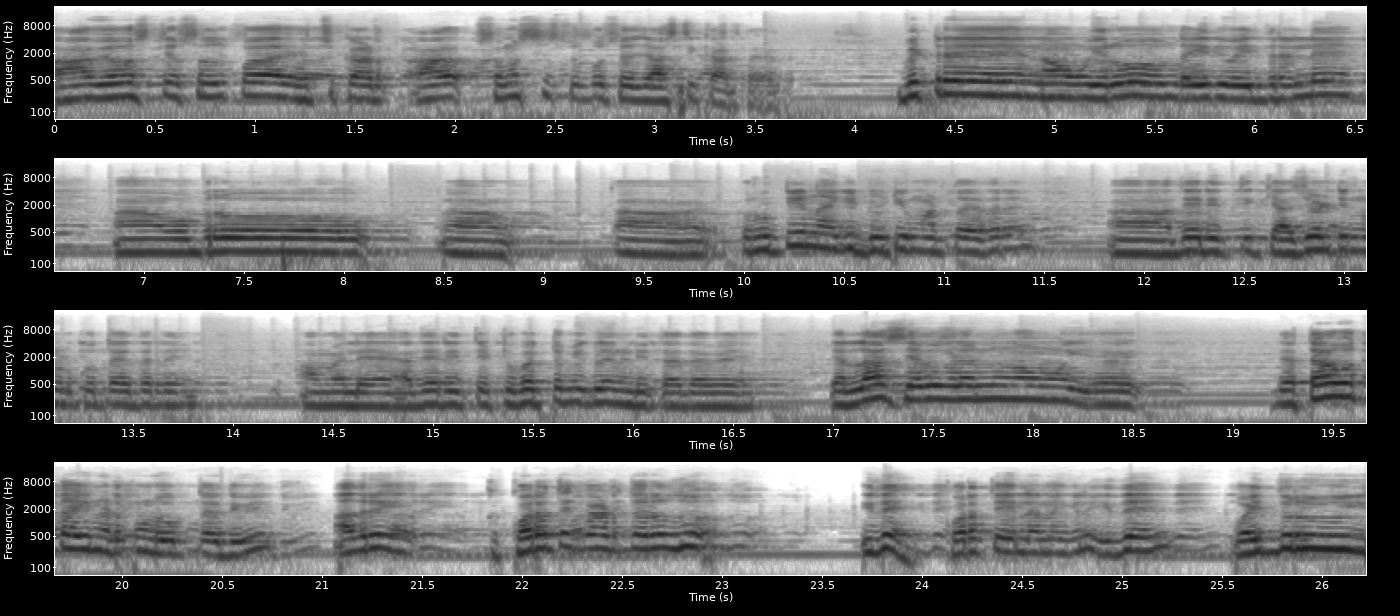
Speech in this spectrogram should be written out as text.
ಆ ವ್ಯವಸ್ಥೆ ಸ್ವಲ್ಪ ಹೆಚ್ಚು ಕಾಡ್, ಆ ಸಮಸ್ಯೆ ಸ್ವಲ್ಪ ಜಾಸ್ತಿ ಕಾಡ್ತಾ ಇದೆ. ಬಿಟ್ಟರೆ ನಾವು ಇರೋ ಒಂದು ಐದು ವೈದ್ಯರಲ್ಲೇ ಒಬ್ಬರು ಆಗಿ ಡ್ಯೂಟಿ ಮಾಡ್ತಾ ಇದ್ದಾರೆ. ಅದೇ ರೀತಿ ಕ್ಯಾಶುವಲ್ಟಿ ನೋಡ್ಕೋತಾ ಇದ್ದಾರೆ. ಆಮೇಲೆ ಅದೇ ರೀತಿ ಟುಬೆಕ್ಟಮಿಗಳು ನಡೀತಾ ಇದ್ದಾವೆ. ಎಲ್ಲ ಸೇವೆಗಳನ್ನು ನಾವು ಯಥಾವತ್ತಾಗಿ ನಡ್ಕೊಂಡು ಹೋಗ್ತಾ ಇದ್ದೀವಿ. ಆದರೆ ಕೊರತೆ ಕಾಡ್ತಾ ಇರೋದು ಇದೆ. ಕೊರತೆ ಇಲ್ಲ ಅನ್ನಂಗಿಲ್ಲ, ಇದೆ. ವೈದ್ಯರು ಈ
